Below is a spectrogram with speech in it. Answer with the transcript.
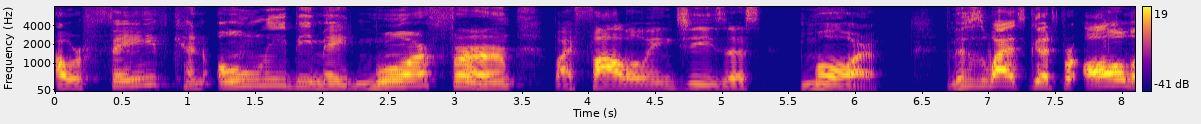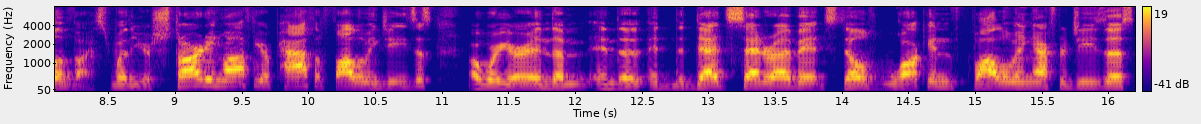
our faith can only be made more firm by following Jesus more. And this is why it's good for all of us, whether you're starting off your path of following Jesus or where you're in the in the in the dead center of it, still walking, following after Jesus.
